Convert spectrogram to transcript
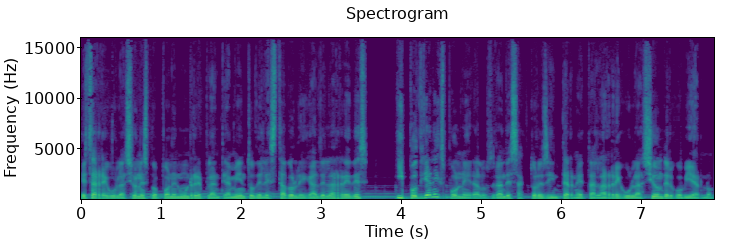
Estas regulaciones proponen un replanteamiento del estado legal de las redes y podrían exponer a los grandes actores de Internet a la regulación del gobierno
